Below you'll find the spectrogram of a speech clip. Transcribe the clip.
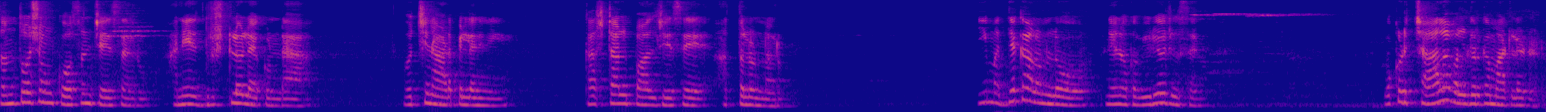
సంతోషం కోసం చేశారు అనే దృష్టిలో లేకుండా వచ్చిన ఆడపిల్లని కష్టాలు పాలు చేసే అత్తలున్నారు. ఈ మధ్యకాలంలో నేను ఒక వీడియో చూశాను. ఒకడు చాలా వల్గర్గా మాట్లాడాడు.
